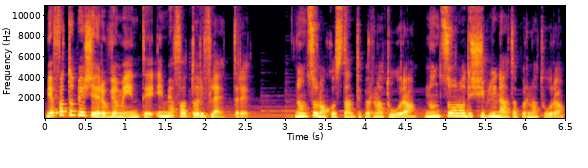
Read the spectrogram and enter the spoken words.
Mi ha fatto piacere ovviamente e mi ha fatto riflettere. Non sono costante per natura, non sono disciplinata per natura.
